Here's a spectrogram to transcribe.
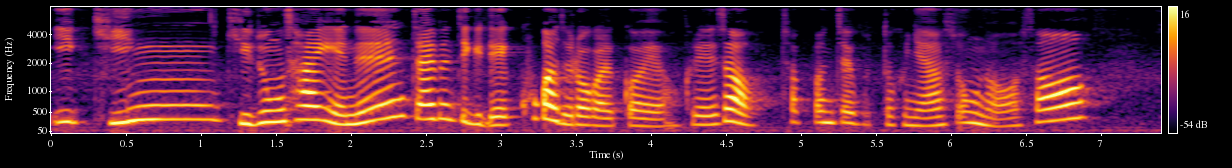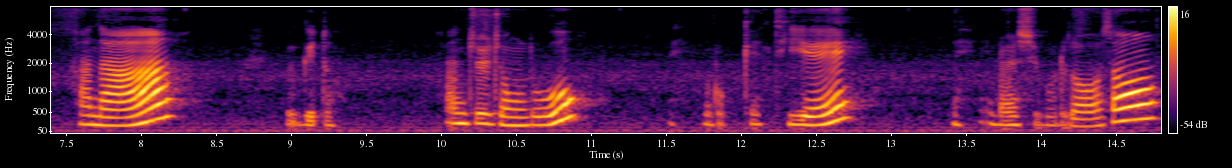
이 긴 기둥 사이에는 짧은뜨기 4코가 들어갈 거예요. 그래서 첫 번째부터 그냥 쏙 넣어서 하나 여기도 한 줄 정도 이렇게 뒤에 네, 이런 식으로 넣어서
